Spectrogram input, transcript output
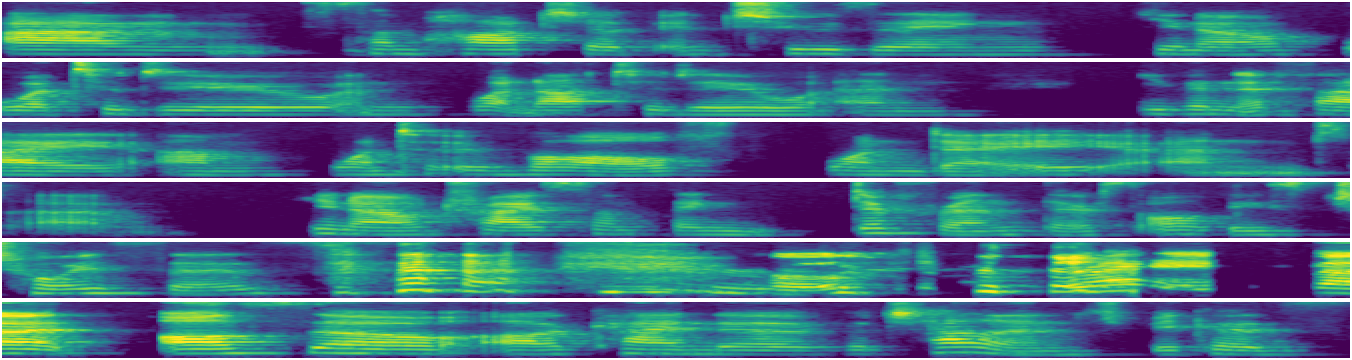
um, some hardship in choosing you know what to do and what not to do and even if i um, want to evolve one day and um, you know try something different there's all these choices. Oh. right but also are kind of a challenge because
